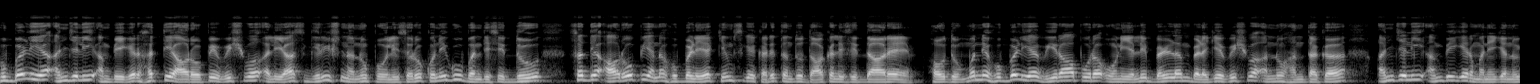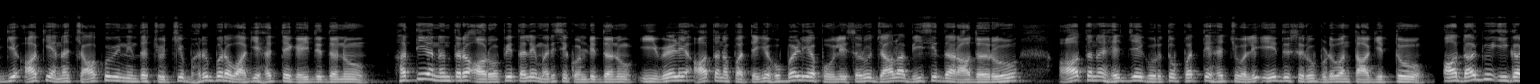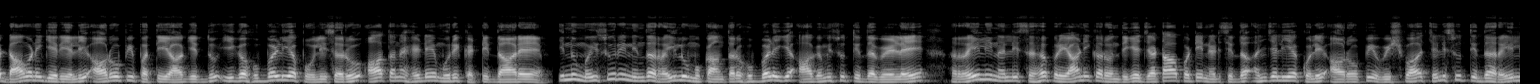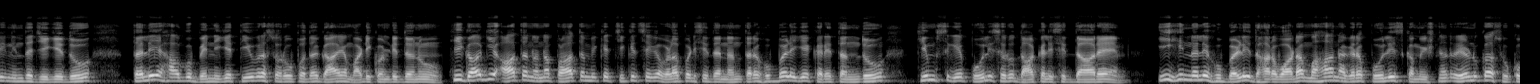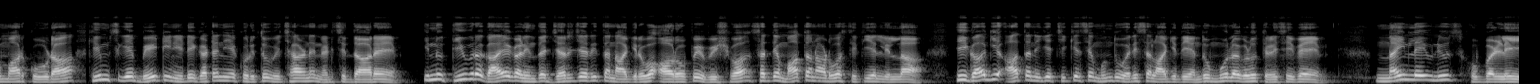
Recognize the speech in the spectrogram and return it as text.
ಹುಬ್ಬಳ್ಳಿಯ ಅಂಜಲಿ ಅಂಬಿಗರ್ ಹತ್ಯೆ ಆರೋಪಿ ವಿಶ್ವ ಅಲಿಯಾಸ್ ಗಿರೀಶ್ನನ್ನು ಪೊಲೀಸರು ಕೊನೆಗೂ ಬಂಧಿಸಿದ್ದು, ಸದ್ಯ ಆರೋಪಿಯನ್ನು ಹುಬ್ಬಳ್ಳಿಯ ಕಿಮ್ಸ್ಗೆ ಕರೆತಂದು ದಾಖಲಿಸಿದ್ದಾರೆ. ಹೌದು, ಮೊನ್ನೆ ಹುಬ್ಬಳ್ಳಿಯ ವೀರಾಪುರ ಓಣಿಯಲ್ಲಿ ಬೆಳ್ಳಂ ಬೆಳಗ್ಗೆ ವಿಶ್ವ ಅನ್ನು ಹಂತಕ ಅಂಜಲಿ ಅಂಬಿಗರ್ ಮನೆಗೆ ನುಗ್ಗಿ ಆಕೆಯನ್ನು ಚಾಕುವಿನಿಂದ ಚುಚ್ಚಿ ಭರ್ಬರವಾಗಿ ಹತ್ಯೆಗೈದಿದ್ದನು. ಹತ್ಯೆಯ ನಂತರ ಆರೋಪಿ ತಲೆ ಮರೆಸಿಕೊಂಡಿದ್ದನು ಈ ವೇಳೆ ಆತನ ಪತ್ತೆಗೆ ಹುಬ್ಬಳ್ಳಿಯ ಪೊಲೀಸರು ಜಾಲ ಬೀಸಿದ್ದರಾದರೂ ಆತನ ಹೆಜ್ಜೆ ಗುರುತು ಪತ್ತೆ ಹಚ್ಚುವಲ್ಲಿ ಏದುಸಿರು ಬಿಡುವಂತಾಗಿತ್ತು. ಆದಾಗ್ಯೂ ಈಗ ದಾವಣಗೆರೆಯಲ್ಲಿ ಆರೋಪಿ ಪತ್ತೆಯಾಗಿದ್ದು, ಈಗ ಹುಬ್ಬಳ್ಳಿಯ ಪೊಲೀಸರು ಆತನ ಹೆಡೆ ಮುರಿ ಕಟ್ಟಿದ್ದಾರೆ. ಇನ್ನು ಮೈಸೂರಿನಿಂದ ರೈಲು ಮುಖಾಂತರ ಹುಬ್ಬಳ್ಳಿಗೆ ಆಗಮಿಸುತ್ತಿದ್ದ ವೇಳೆ ರೈಲಿನಲ್ಲಿ ಸಹ ಪ್ರಯಾಣಿಕರೊಂದಿಗೆ ಜಟಾಪಟಿ ನಡೆಸಿದ್ದ ಅಂಜಲಿಯ ಕೊಲೆ ಆರೋಪಿ ವಿಶ್ವ ಚಲಿಸುತ್ತಿದ್ದ ರೈಲಿನಿಂದ ಜಿಗಿದು ತಲೆ ಹಾಗೂ ಬೆನ್ನಿಗೆ ತೀವ್ರ ಸ್ವರೂಪದ ಗಾಯ ಮಾಡಿಕೊಂಡಿದ್ದನು. ಹೀಗಾಗಿ ಆತನನ್ನ ಪ್ರಾಥಮಿಕ ಚಿಕಿತ್ಸೆಗೆ ಒಳಪಡಿಸಿದ ನಂತರ ಹುಬ್ಬಳ್ಳಿಗೆ ಕರೆತಂದು ಕಿಮ್ಸ್ಗೆ ಪೊಲೀಸರು ದಾಖಲಿಸಿದ್ದಾರೆ. ಈ ಹಿನ್ನೆಲೆ ಹುಬ್ಬಳ್ಳಿ, ಧಾರವಾಡ ಮಹಾನಗರ ಪೊಲೀಸ್ ಕಮಿಷನರ್ ರೇಣುಕಾ ಸುಕುಮಾರ್ ಕೂಡ ಕಿಮ್ಸ್ಗೆ ಭೇಟಿ ನೀಡಿ ಘಟನೆಯ ಕುರಿತು ವಿಚಾರಣೆ ನಡೆಸಿದ್ದಾರೆ. ಇನ್ನು ತೀವ್ರ ಗಾಯಗಳಿಂದ ಜರ್ಜರಿತನಾಗಿರುವ ಆರೋಪಿ ವಿಶ್ವ ಸದ್ಯ ಮಾತನಾಡುವ ಸ್ಥಿತಿಯಲ್ಲಿಲ್ಲ. ಹೀಗಾಗಿ ಆತನಿಗೆ ಚಿಕಿತ್ಸೆ ಮುಂದುವರಿಸಲಾಗಿದೆ ಎಂದು ಮೂಲಗಳು ತಿಳಿಸಿವೆ. Nine live news, Hubballi.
